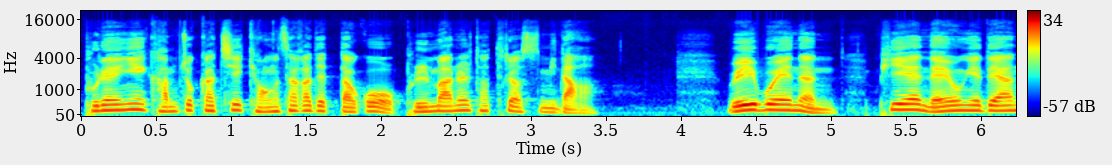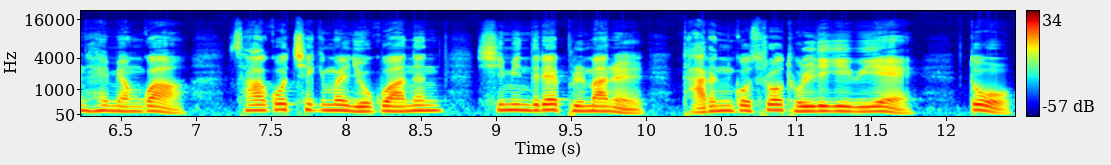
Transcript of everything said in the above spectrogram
불행이 감쪽같이 경사가 됐다고 불만을 터뜨렸습니다. 웨이보에는 피해 내용에 대한 해명과 사고 책임을 요구하는 시민들의 불만을 다른 곳으로 돌리기 위해 또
